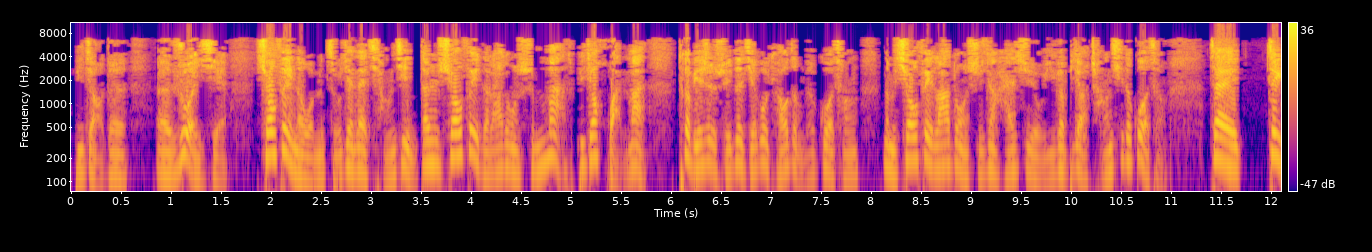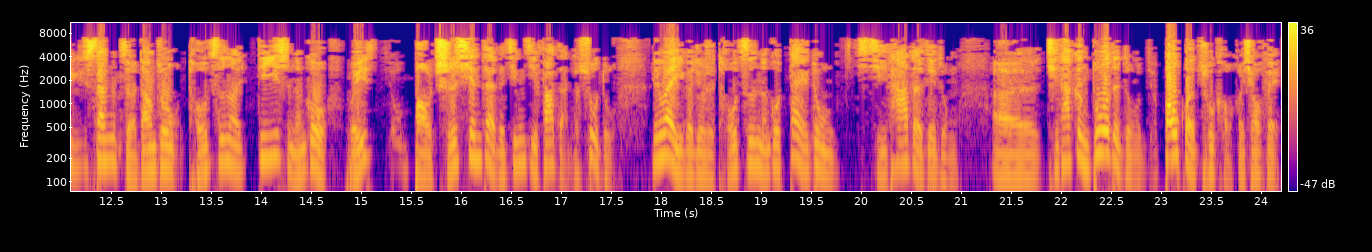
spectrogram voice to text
比较的呃弱一些。消费呢，我们逐渐在强劲。但消费的拉动是慢，比较缓慢，特别是随着结构调整的过程，那么消费拉动实际上还是有一个比较长期的过程，在。这三者当中，投资呢，第一是能够维保持现在的经济发展的速度，另外一个就是投资能够带动其他的这种呃其他更多的这种包括出口和消费，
